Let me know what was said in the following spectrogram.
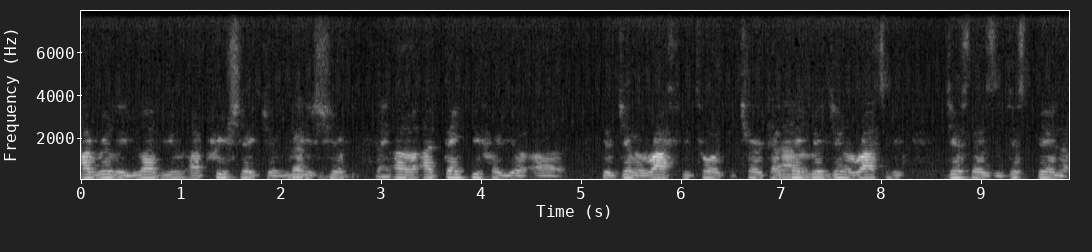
I really love you. I appreciate your leadership. Thank you. Uh, I thank you for your uh, your generosity towards the church. I thank your generosity just as just being a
